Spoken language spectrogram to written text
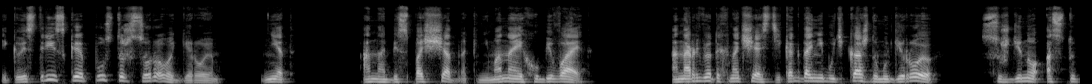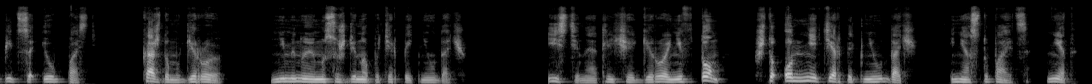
Эквестрийская пустошь сурова героям. Нет, она беспощадна к ним, она их убивает. Она рвет их на части, когда-нибудь каждому герою суждено оступиться и упасть. Каждому герою неминуемо суждено потерпеть неудачу. Истинное отличие героя не в том, что он не терпит неудач и не оступается. Нет.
